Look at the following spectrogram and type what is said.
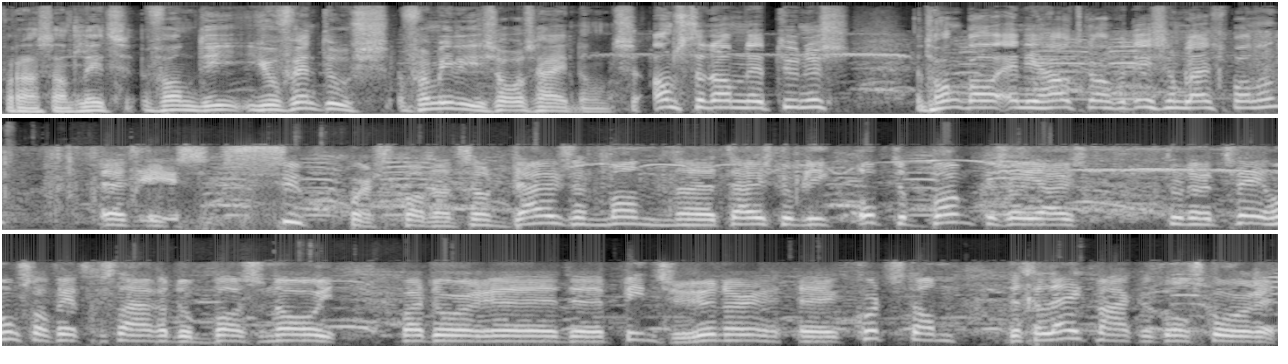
vooraanstaand lid van die Juventus-familie, zoals hij het noemt. Amsterdam-Neptunus, het honkbal en die houtkamp, het is en blijft spannend? Het is super spannend. Zo'n duizend man uh, thuispubliek op de banken zojuist toen er een twee honkslag werd geslagen door Bas Nooy. Waardoor uh, de pinsrunner uh, Kortstam de gelijkmaker kon scoren.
